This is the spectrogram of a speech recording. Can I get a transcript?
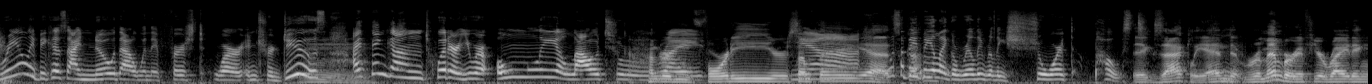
Really? Because I know that when they first were introduced, mm. I think on Twitter you were only allowed to 140 write, or something. Yeah, yeah it was maybe like a really, really short post. Exactly. And mm. remember, if you're writing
